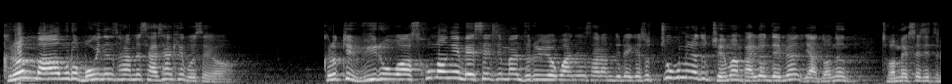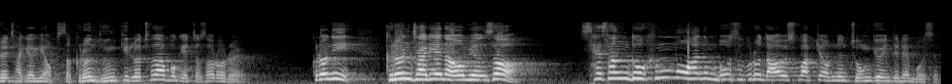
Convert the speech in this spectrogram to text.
그런 마음으로 모이는 사람들 잘 생각해 보세요. 그렇게 위로와 소망의 메시지만 들으려고 하는 사람들에게서 조금이라도 죄만 발견되면 야 너는 저 메시지 들을 자격이 없어. 그런 눈길로 쳐다보겠죠 서로를. 그러니 그런 자리에 나오면서 세상도 흠모하는 모습으로 나올 수밖에 없는 종교인들의 모습.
